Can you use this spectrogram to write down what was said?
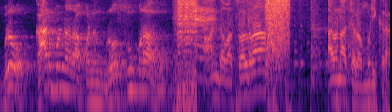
ப்ரோ கார்பனரா பண்ணுங்க ப்ரோ சூப்பரா இருக்கும். ஆண்டவன் சொல்றா அருணாச்சலம் முடிக்கிறா.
